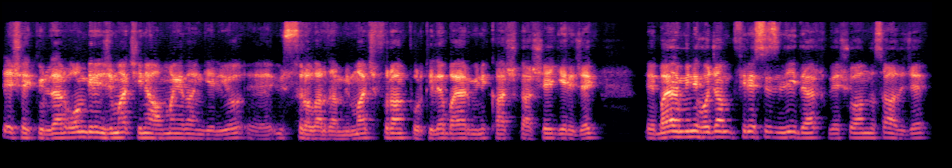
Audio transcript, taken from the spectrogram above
Teşekkürler. 11. maç yine Almanya'dan geliyor. Ee, üst sıralardan bir maç. Frankfurt ile Bayern Münih karşı karşıya gelecek. Ee, Bayern Münih hocam firesiz lider ve şu anda sadece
